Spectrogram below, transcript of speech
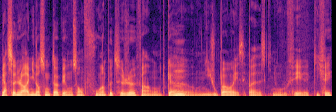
personne l'aurait mis dans son top et on s'en fout un peu de ce jeu. Enfin, en tout cas, Mm. on n'y joue pas et c'est pas ce qui nous fait kiffer.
